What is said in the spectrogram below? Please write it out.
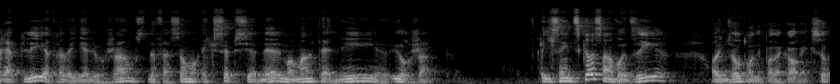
rappelée à travailler à l'urgence de façon exceptionnelle, momentanée, euh, urgente. Et le syndicat s'en va dire Ah, nous autres, on n'est pas d'accord avec ça.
